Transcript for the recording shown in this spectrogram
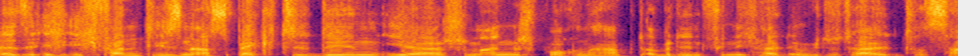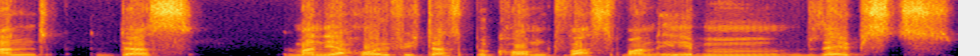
also ich, ich fand diesen Aspekt, den ihr schon angesprochen habt, aber den finde ich halt irgendwie total interessant, dass man ja häufig das bekommt, was man eben selbst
